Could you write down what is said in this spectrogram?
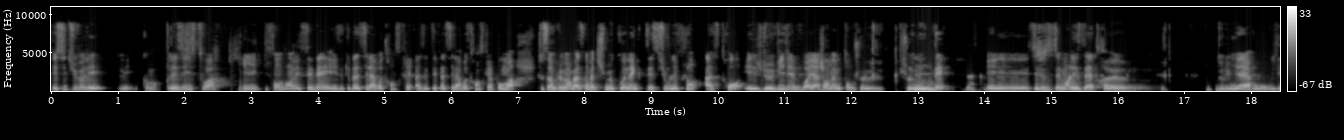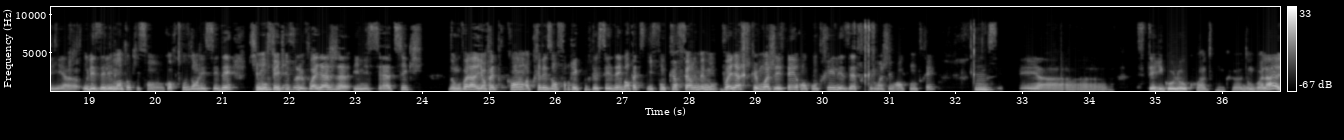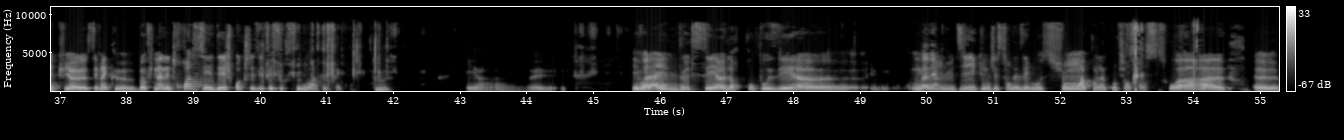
et si tu veux, les, les, comment, les histoires qui, qui sont dans les CD, ils étaient faciles à retranscrire, elles étaient faciles à retranscrire pour moi, tout simplement parce qu'en fait, je me connectais sur les plans astro et je vivais le voyage en même temps que je le, je le mmh. notais. et c'est justement les êtres euh, de lumière ou les euh, ou les élémentaux qui sont qu'on retrouve dans les CD qui m'ont fait vivre le voyage initiatique. Donc voilà. Et en fait, quand après les enfants réécoutent le CD, ben en fait ils font que refaire le même voyage que moi j'ai fait, rencontrer les êtres que moi j'ai rencontrés. Donc mm. c'était euh, c'était rigolo quoi. Donc euh, donc voilà. Et puis c'est vrai que bah, au final les trois CD, je crois que je les ai fait sur six mois à peu près. Quoi. Mm. Et, et et voilà, et le but, c'est euh, de leur proposer euh, une manière ludique, une gestion des émotions, apprendre la confiance en soi, euh, euh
